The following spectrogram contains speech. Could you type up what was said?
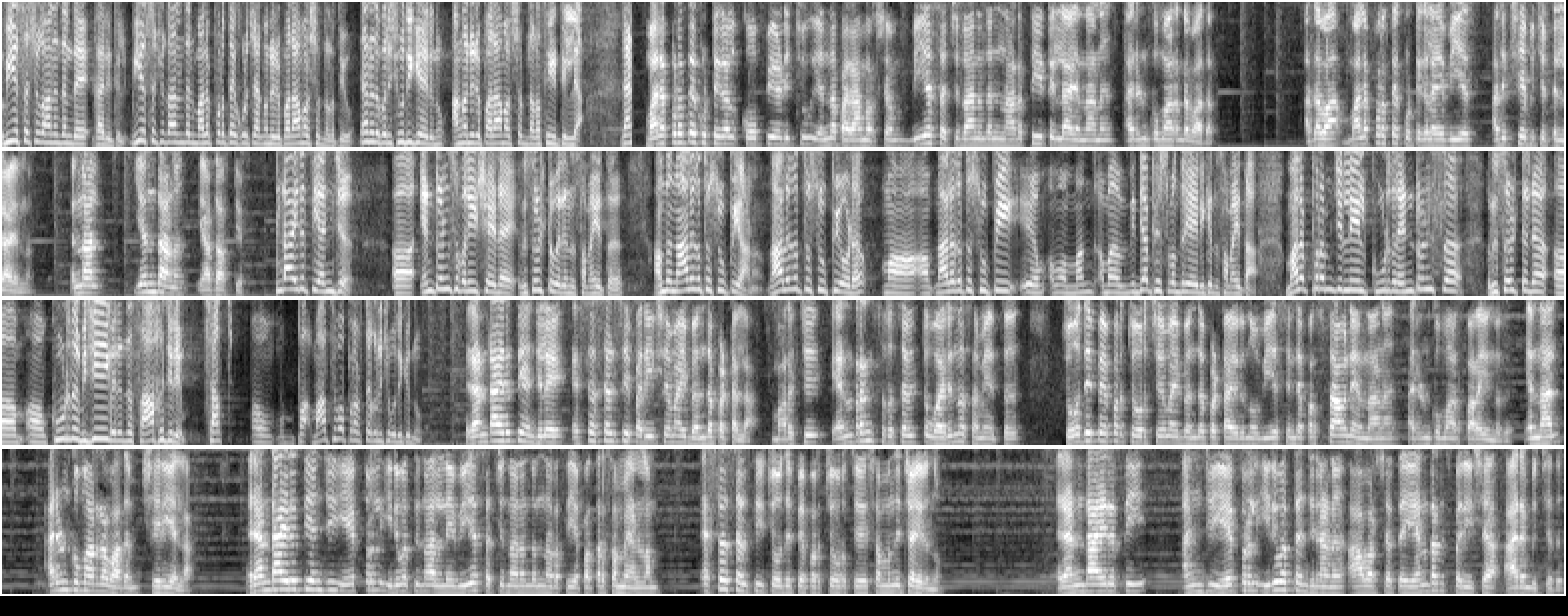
V S അച്യുതാനന്ദന്റെ കാര്യത്തിൽ. V S Achuthanandan മലപ്പുറത്തെക്കുറിച്ച് അങ്ങനെ ഒരു പരാമർശം നടത്തിയോ? ഞാനത് പരിശോധിക്കുകയായിരുന്നു. അങ്ങനെ ഒരു പരാമർശം നടത്തിയിട്ടില്ല. മലപ്പുറത്തെ കുട്ടികൾ കോപ്പിയടിച്ചു എന്ന പരാമർശം വി എസ് അച്യുതാനന്ദൻ നടത്തിയിട്ടില്ല എന്നാണ് അരുൺകുമാറിന്റെ വാദം. അഥവാ മലപ്പുറത്തെ കുട്ടികളെ വി എസ് അധിക്ഷേപിച്ചിട്ടില്ല എന്ന്. എന്നാൽ എന്താണ് യാഥാർത്ഥ്യം? രണ്ടായിരത്തി അഞ്ച് എൻട്രൻസ് പരീക്ഷയുടെ റിസൾട്ട് വരുന്ന സമയത്ത് അന്ന് നാലകത്ത് സൂപ്പിയാണ്. നാലകത്ത് സൂപ്പിയോട് നാലകത്ത് സൂപ്പി വിദ്യാഭ്യാസ മന്ത്രിയായിരിക്കുന്ന സമയത്താണ് മലപ്പുറം ജില്ലയിൽ കൂടുതൽ എൻട്രൻസ് റിസൾട്ടിന് കൂടുതൽ വിജയി വരുന്ന സാഹചര്യം ചർച്ച മാധ്യമപ്രവർത്തകർ ചോദിക്കുന്നു. രണ്ടായിരത്തി അഞ്ചിലെ എസ് എസ് എൽ സി പരീക്ഷയുമായി ബന്ധപ്പെട്ടല്ല. മറിച്ച് എൻട്രൻസ് റിസൾട്ട് വരുന്ന സമയത്ത് ചോദ്യപേപ്പർ ചോർച്ചയുമായി ബന്ധപ്പെട്ടായിരുന്നു വി എസിന്റെ പ്രസ്താവന എന്നാണ് അരുൺകുമാർ പറയുന്നത്. എന്നാൽ അരുൺകുമാറിന്റെ വാദം ശരിയല്ല. രണ്ടായിരത്തി അഞ്ച് ഏപ്രിൽ ഇരുപത്തിനാലിന് വി എസ് അച്യുതാനന്ദൻ നടത്തിയ പത്രസമ്മേളനം എസ് എസ് എൽ സി ചോദ്യപേപ്പർ ചോർച്ചയെ സംബന്ധിച്ചായിരുന്നു. രണ്ടായിരത്തി അഞ്ച് ഏപ്രിൽ ഇരുപത്തഞ്ചിനാണ് ആ വർഷത്തെ എൻട്രൻസ് പരീക്ഷ ആരംഭിച്ചത്.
